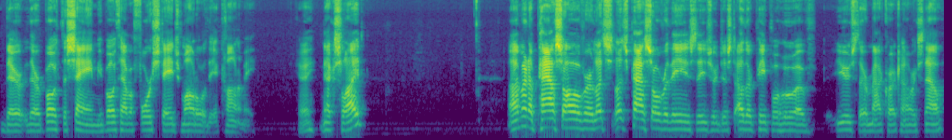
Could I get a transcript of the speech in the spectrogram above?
they're they're both the same. You both have a four stage model of the economy. Okay, next slide. I'm going to pass over. Let's let's pass over these. These are just other people who have used their macroeconomics. Now,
